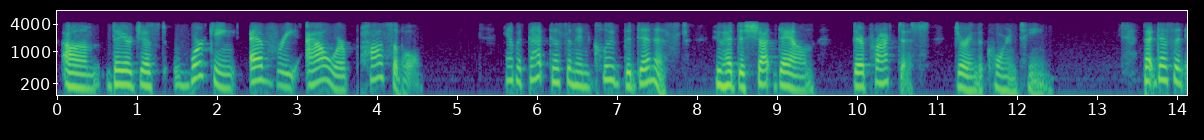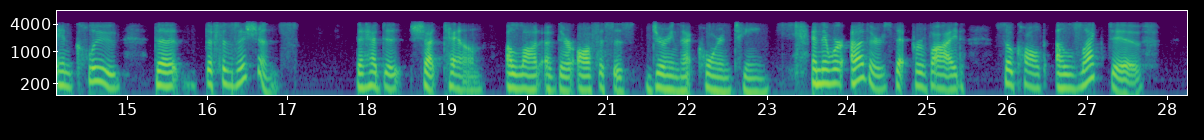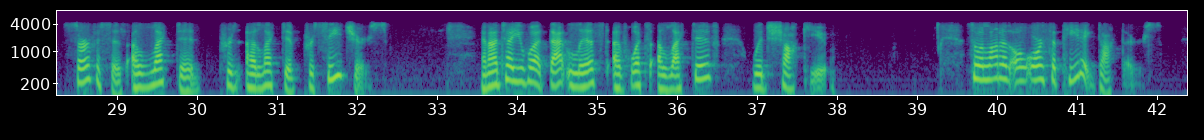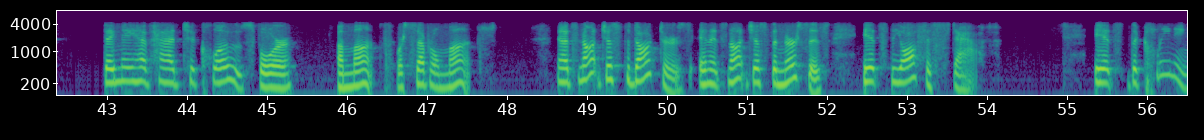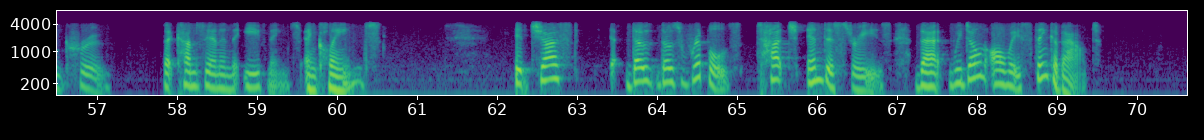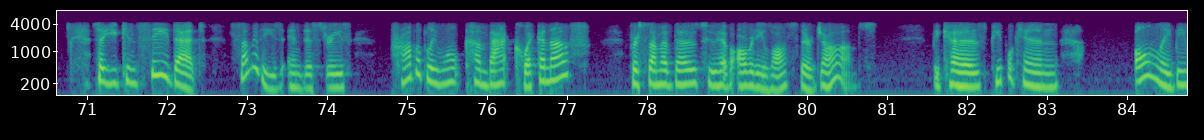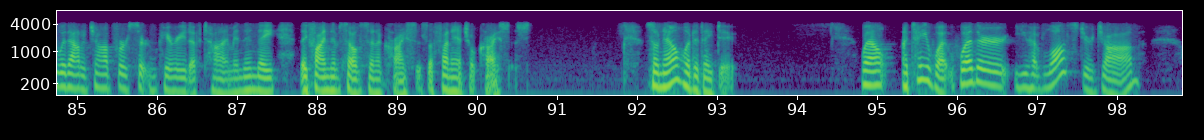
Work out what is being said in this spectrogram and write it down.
um, they are just working every hour possible. Yeah, but that doesn't include the dentist who had to shut down their practice during the quarantine. That doesn't include the the physicians that had to shut down a lot of their offices during that quarantine. And there were others that provide so called elective services, elected, elective procedures. And I tell you what, that list of what's elective would shock you. So, a lot of orthopedic doctors they may have had to close for a month or several months. Now, it's not just the doctors and it's not just the nurses, it's the office staff, it's the cleaning crew that comes in in the evenings and cleans. It just, those, those ripples touch industries that we don't always think about. So you can see that some of these industries probably won't come back quick enough for some of those who have already lost their jobs because people can only be without a job for a certain period of time and then they, they find themselves in a crisis, a financial crisis. So now what do they do? Well, I tell you what, whether you have lost your job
